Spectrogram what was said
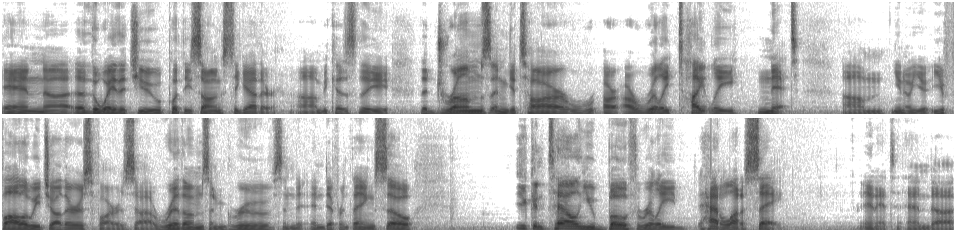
in uh, the way that you put these songs together, um, because the the drums and guitar are, are really tightly knit. Um, you know, you, you follow each other as far as uh, rhythms and grooves and, and different things. So you can tell you both really had a lot of say in it, and uh,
